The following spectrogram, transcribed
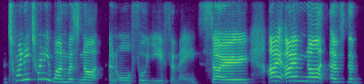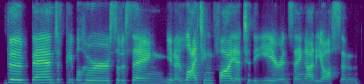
2021 was not an awful year for me. So I I'm not of the the band of people who are sort of saying, you know, lighting fire to the year and saying adios and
